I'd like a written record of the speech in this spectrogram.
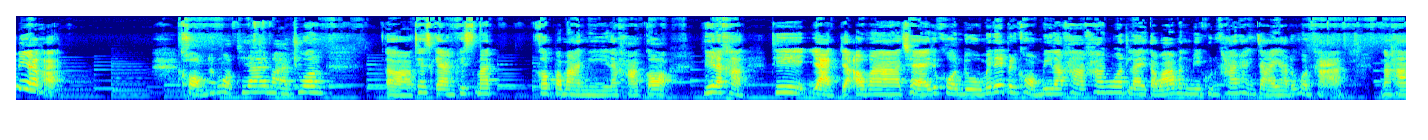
เนี่ยค่ะ ของทั้งหมดที่ได้มาช่วงเทศกาลคริสต์มาสก็ประมาณนี้นะคะ ก็นี่แหละค่ะที่อยากจะเอามาแชร์ทุกคนดูไม่ได้เป็นของมีราคาค่างวดอะไรแต่ว่ามันมีคุณค่าทางใจค่ะทุกคนค่ะนะคะ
